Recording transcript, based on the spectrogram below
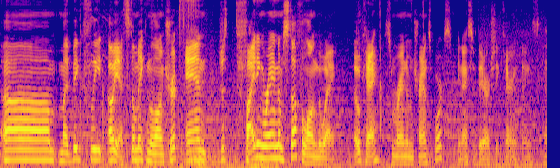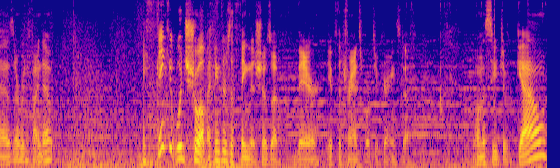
Um, my big fleet. Oh yeah, still making the long trip and just fighting random stuff along the way. Okay, some random transports. Be nice if they're actually carrying things. Uh, is there a way to find out? I think it would show up. I think there's a thing that shows up there if the transports are carrying stuff. On the Siege of Gao.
